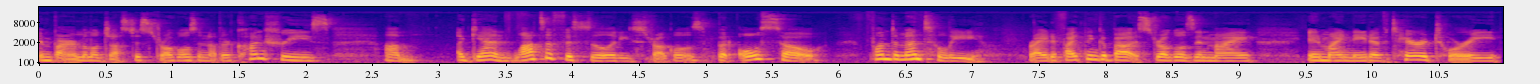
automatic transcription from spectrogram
environmental justice struggles in other countries. Um, again, lots of facility struggles, but also fundamentally, right? If I think about struggles in my in my native territory,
